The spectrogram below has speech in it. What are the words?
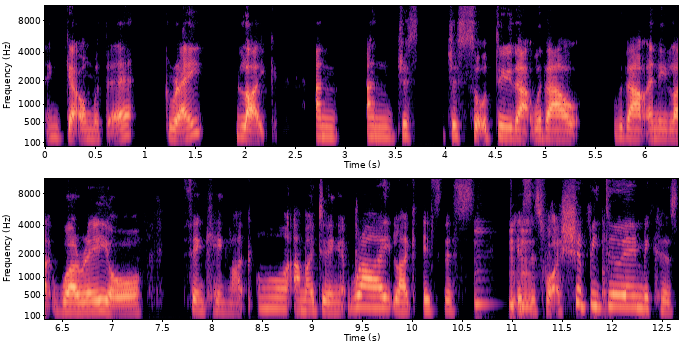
and get on with it, great. Like and and just just sort of do that without without any like worry or thinking like, oh, am I doing it right? Like, is this is Mhm. this what I should be doing? Because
